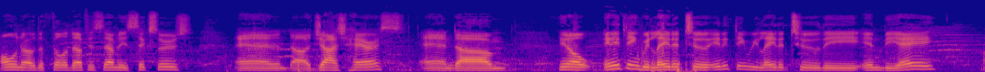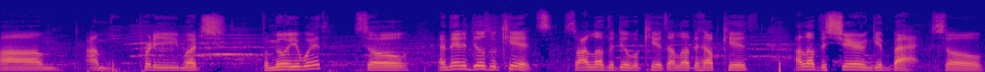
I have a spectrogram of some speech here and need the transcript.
owner of the Philadelphia 76ers and uh, Josh Harris. And, um, you know, anything related to anything related to the NBA, um, I'm pretty much familiar with. So, and then it deals with kids. So I love to deal with kids. I love to help kids. I love to share and give back. So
